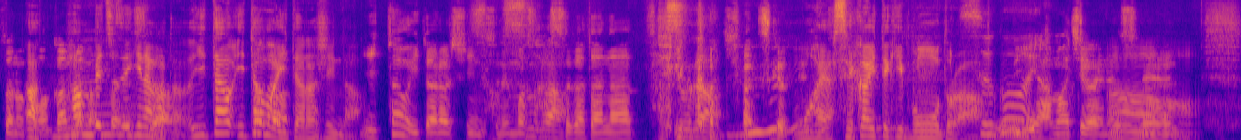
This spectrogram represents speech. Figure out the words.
たのかあ分かんなか判ったんですが。別できなかった。いたいたはいたらしいんだ。いたはいたらしいんですね。まあ、さすがだなさすがいう感じなんですけど、もはや世界的ボンオードラ。すごい。いや、間違いないですね。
